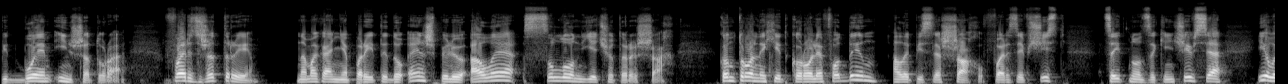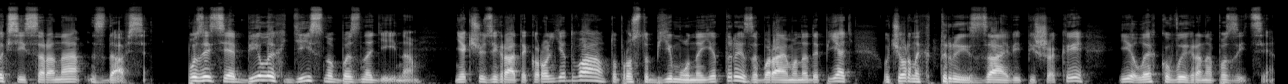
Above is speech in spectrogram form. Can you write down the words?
Під боєм інша тура. Ферзь G3. Намагання перейти до Еншпілю, але слон Е4 шах. Контрольний хід король F1, але після шаху ферзь F6 цей тнот закінчився, і Олексій Сарана здався. Позиція білих дійсно безнадійна. Якщо зіграти король Е2, то просто б'ємо на Е3, забираємо на Д5, у чорних три зайві пішаки і легко виграна позиція.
